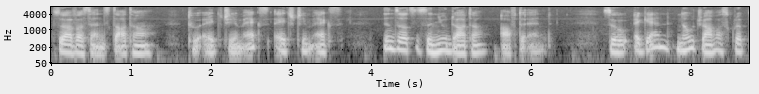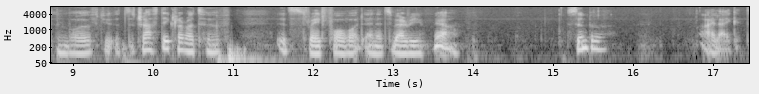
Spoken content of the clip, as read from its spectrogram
server sends data to HTMX. HTMX inserts the new data after end. So again, no JavaScript involved. It's just declarative. It's straightforward and it's very, yeah, simple. I like it.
